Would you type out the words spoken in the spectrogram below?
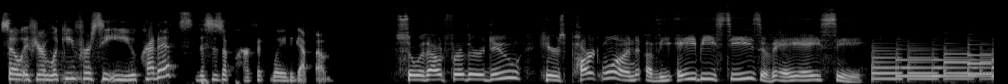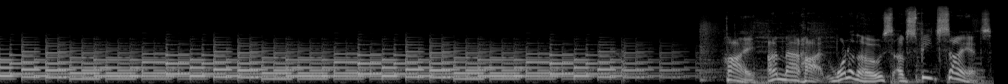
So if you're looking for CEU credits, this is a perfect way to get them. So without further ado, here's part one of the ABCs of AAC. Hi, I'm Matt Hott, one of the hosts of Speech Science,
